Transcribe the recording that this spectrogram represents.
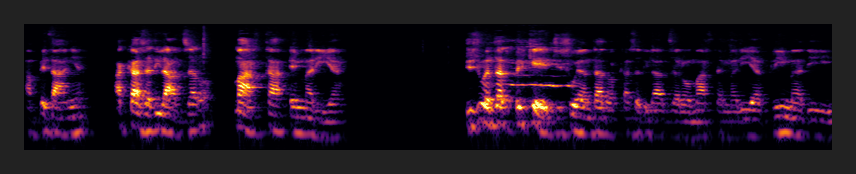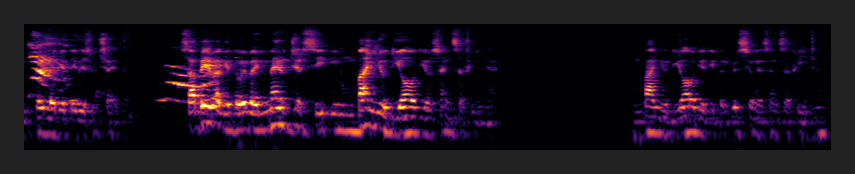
a Betania, a casa di Lazzaro, Marta e Maria. Gesù è andato, perché Gesù è andato a casa di Lazzaro, Marta e Maria prima di quello che deve succedere? Sapeva che doveva immergersi in un bagno di odio senza fine. Un bagno di odio e di perversione senza fine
